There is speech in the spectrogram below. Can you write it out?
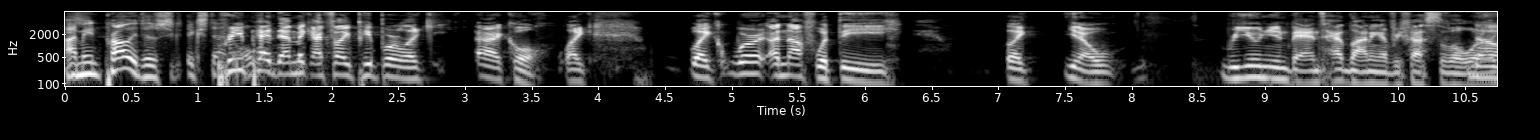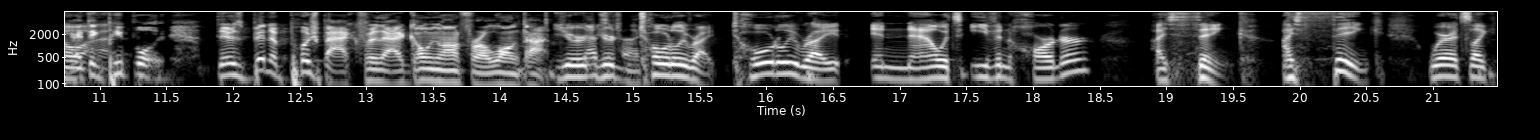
I mean, probably to s- extend pre-pandemic? I feel like people are like, "All right, cool." Like, like we're enough with the, like you know, reunion bands headlining every festival. Where, No, like, I think I- people there's been a pushback for that going on for a long time. You're That's you're fact. totally right. Totally right. And now it's even harder, I think. I think where it's like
